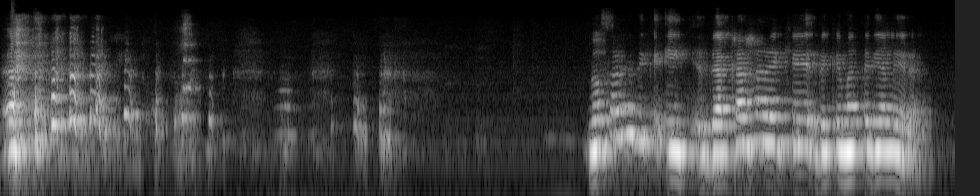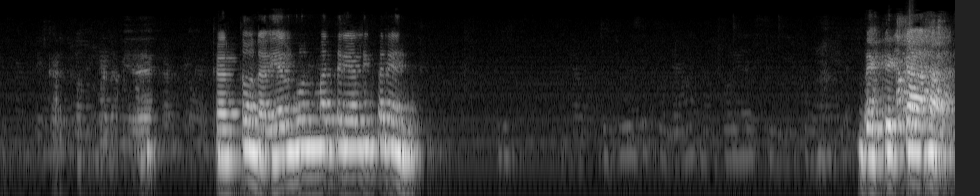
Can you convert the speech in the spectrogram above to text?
¿No sabes de qué? ¿Y la caja de qué, de qué material era? De cartón. Cartón. ¿Había algún material diferente? ¿De qué caja?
